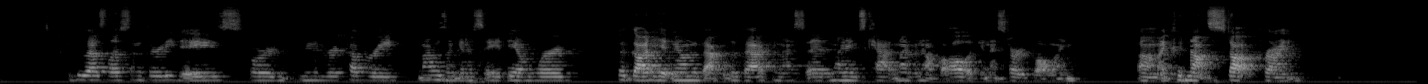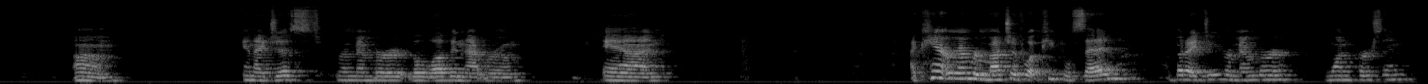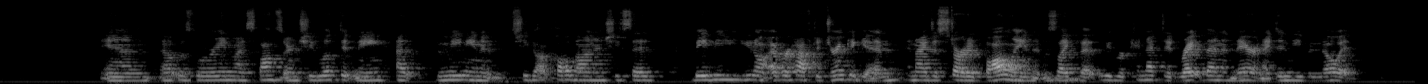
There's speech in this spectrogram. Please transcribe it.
who has less than 30 days or new to recovery?" And I wasn't going to say a damn word, but God hit me on the back of the back, and I said, "My name's Kat, and I'm an alcoholic," and I started bawling. Um, I could not stop crying. Um, and I just remember the love in that room. And I can't remember much of what people said, but I do remember one person, and that was Lorraine, my sponsor. And she looked at me at the meeting and she got called on and she said, baby, you don't ever have to drink again. And I just started bawling. It was like that we were connected right then and there, and I didn't even know it.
